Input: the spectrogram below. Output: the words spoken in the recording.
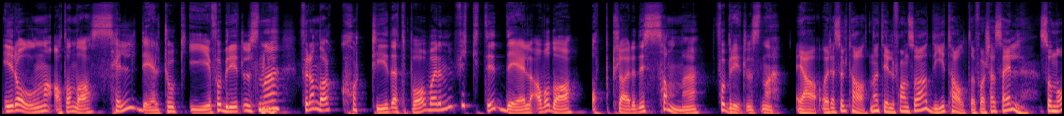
i rollen at han da selv deltok i forbrytelsene, Mm. før han da kort tid etterpå var en viktig del av å da oppklare de samme forbrytelsene. Ja, og Resultatene til Francois de talte for seg selv, så nå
